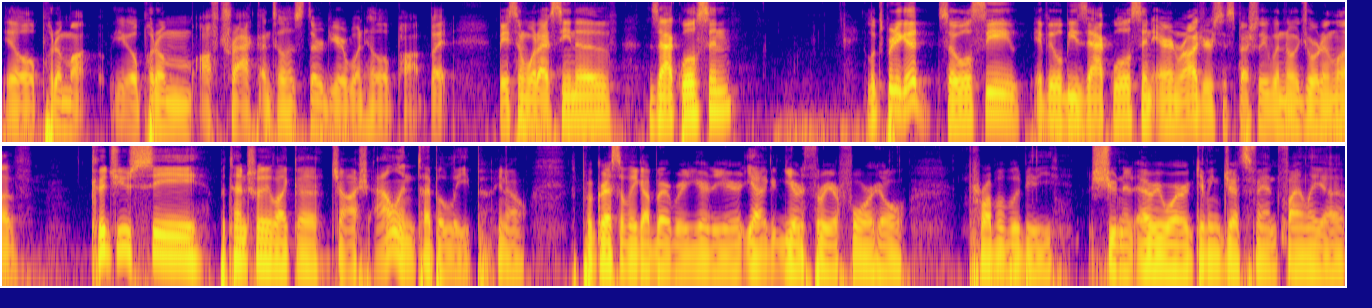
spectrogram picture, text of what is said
It'll put him o- it'll put him off track until his third year when he'll pop. But based on what I've seen of Zach Wilson, it looks pretty good. So we'll see if it will be Zach Wilson, Aaron Rodgers, especially with no Jordan Love. Could you see potentially like a Josh Allen type of leap? You know, progressively got better year to year. Yeah, year three or four, he'll probably be shooting it everywhere, giving Jets fan finally a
